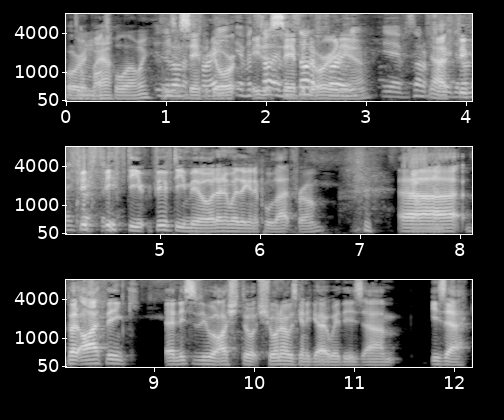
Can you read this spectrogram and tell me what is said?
Or Already. multiple, are we? Is he's it on at a free? Sampdoria- If it's he's not, at if it's not a Sampdoria free, now. yeah, if it's not a free, No, then I'm 50, 50, 50 mil. I don't know where they're going to pull that from. uh, but I think, and this is who I thought Shauna was going to go with is um, Isak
